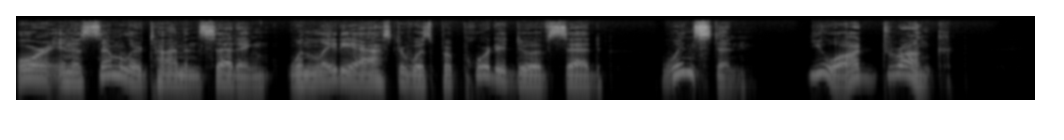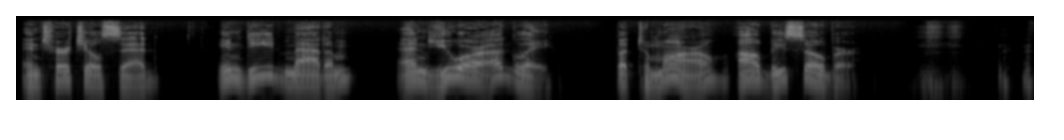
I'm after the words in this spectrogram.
or in a similar time and setting, when Lady Astor was purported to have said, Winston, you are drunk. And Churchill said, Indeed, madam, and you are ugly, but tomorrow I'll be sober.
